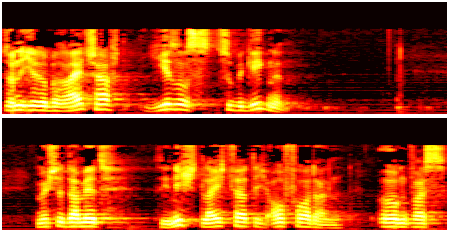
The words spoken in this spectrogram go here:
sondern Ihre Bereitschaft, Jesus zu begegnen. Ich möchte damit Sie nicht leichtfertig auffordern, irgendwas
